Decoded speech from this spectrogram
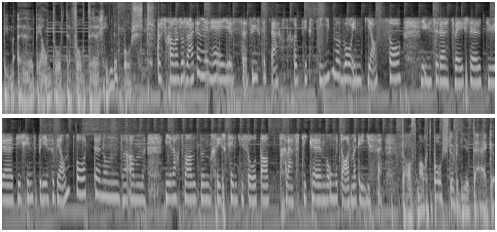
beim äh, Beantworten von der Kinderpost. Das kann man so sagen. Wir haben ein fünf- bis sechsköpfiges Team, das in Giasso in unserer Zweigstelle die, die Kinderbriefe beantworten und am Weihnachtsmann dem Christkind so tatkräftig ähm, unter die Arme greifen. Das macht die Post über die Tage.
